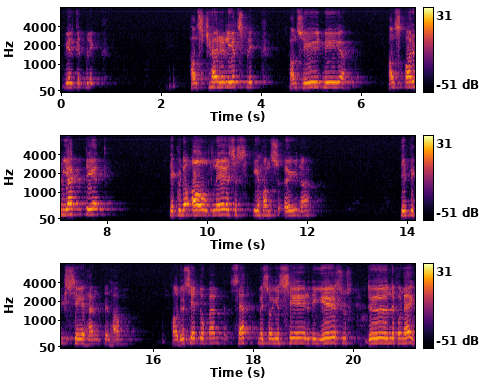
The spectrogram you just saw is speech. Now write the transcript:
Hvilket blikk! Hans kjærlighetsblikk, hans ydmyke, hans barmhjertighet. Det kunne alt leses i hans øyne. De fikk se hen til ham. Har du sett opp, Bente? Sett meg så jeg ser det Jesus døende for meg.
